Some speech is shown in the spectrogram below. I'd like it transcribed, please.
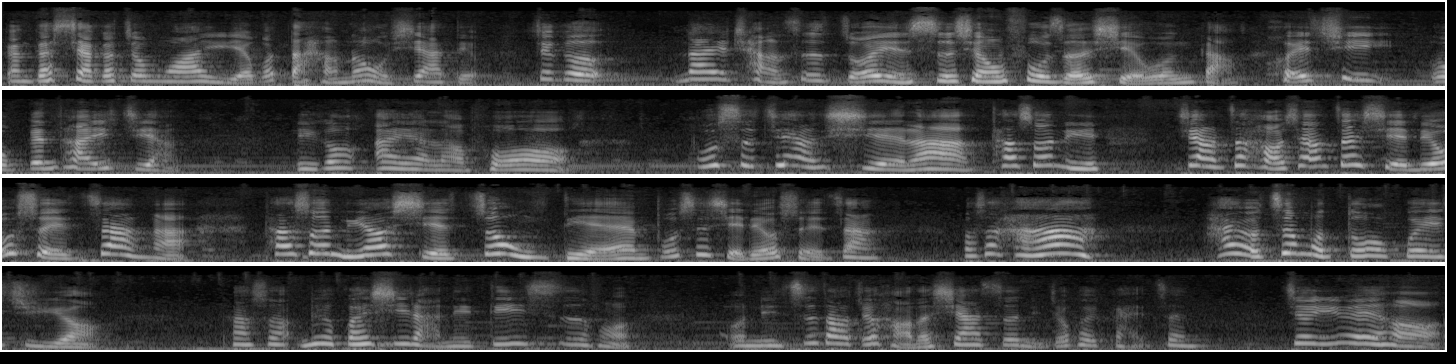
刚刚下个中华语，我打行都有下掉。这个那一场是卓颖师兄负责写文稿，回去我跟他一讲，一共哎呀老婆，不是这样写啦。他说你这样子好像在写流水账啊。他说你要写重点，不是写流水账。我说哈，还有这么多规矩哦。他说没有关系啦，你第一次哈，哦，你知道就好了，下次你就会改正。就因为哈，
